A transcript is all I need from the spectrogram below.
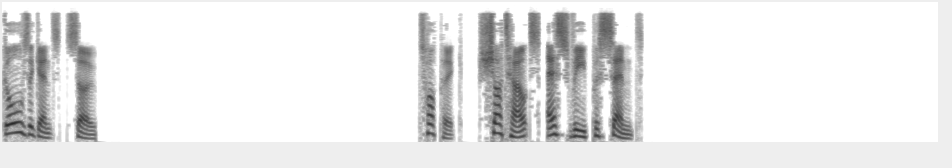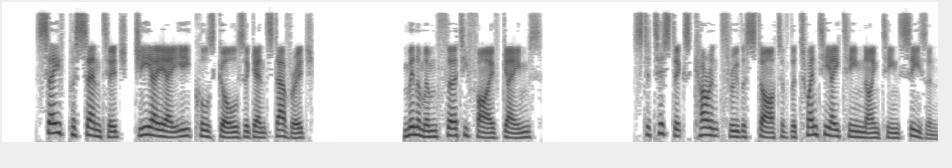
Goals against so. Topic: Shutouts SV percent. Save percentage, GAA equals goals against average Minimum 35 games Statistics current through the start of the 2018-19 season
